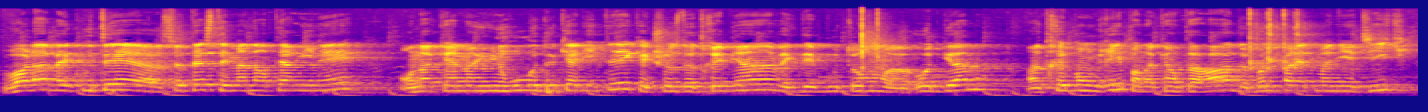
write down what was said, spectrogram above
Voilà, bah écoutez, euh, ce test est maintenant terminé. On a quand même une roue de qualité, quelque chose de très bien, avec des boutons euh, haut de gamme, un très bon grip en Alcantara, de bonnes palettes magnétiques,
